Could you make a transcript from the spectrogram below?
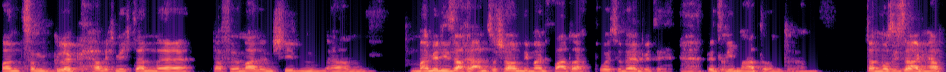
und zum Glück habe ich mich dann äh, dafür mal entschieden, ähm, mal mir die Sache anzuschauen, die mein Vater professionell bet betrieben hat. Und ähm, dann muss ich sagen, habe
